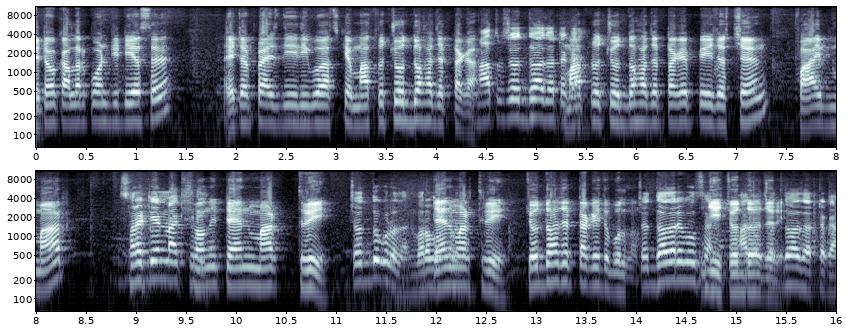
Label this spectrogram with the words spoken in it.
এটাও কালার কোয়ান্টিটি আছে। এটার প্রাইস দিয়ে দিব আজকে মাত্র চোদ্দ হাজার টাকা। মাত্র চোদ্দ হাজার টাকা। মাত্র চোদ্দ হাজার টাকায় পেয়ে যাচ্ছেন five mark Sony ten mark Sony ten mark three চোদ্দ করে দেন বড় টেন মার্ক থ্রি চোদ্দ হাজার টাকাই তো বললাম। চোদ্দ হাজারই বলছেন? জি, 14,000 আচ্ছা, চোদ্দ হাজার টাকা।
